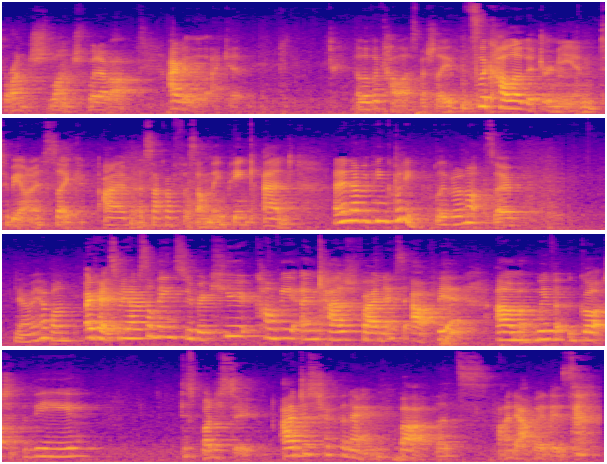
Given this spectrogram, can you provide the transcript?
brunch lunch whatever I really like it I love the color especially it's the color that drew me in to be honest like I'm a sucker for something pink and I didn't have a pink hoodie believe it or not so now we have one. Okay, so we have something super cute, comfy, and cash for our next outfit. Um, we've got the this bodysuit. I just checked the name, but let's find out where it is.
